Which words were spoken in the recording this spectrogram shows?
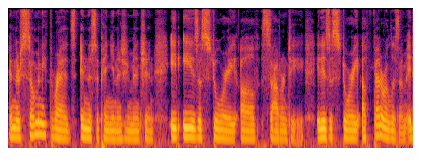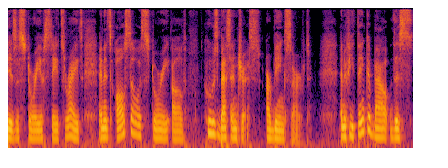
And there's so many threads in this opinion, as you mentioned. It is a story of sovereignty. It is a story of federalism. It is a story of states' rights. And it's also a story of whose best interests are being served. And if you think about this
